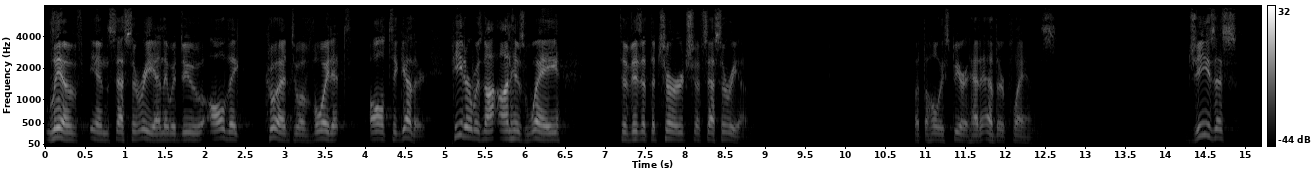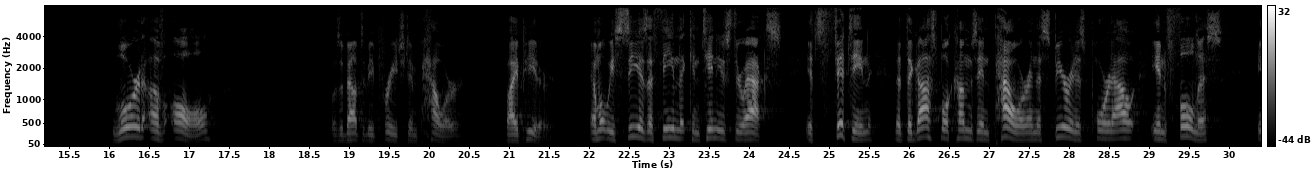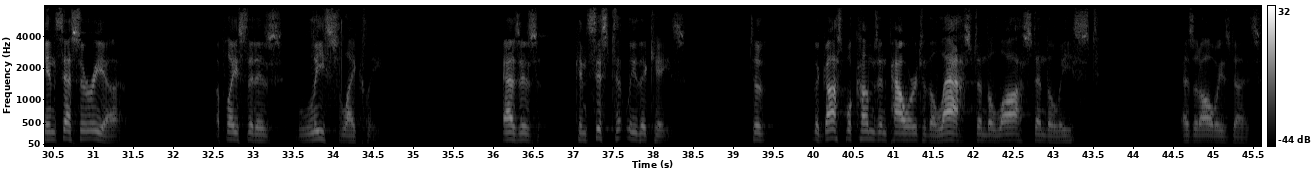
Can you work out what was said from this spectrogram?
live in Caesarea, and they would do all they could to avoid it altogether. Peter was not on his way to visit the church of Caesarea, but the Holy Spirit had other plans. Jesus Lord of all, was about to be preached in power by Peter. And what we see is a theme that continues through Acts. It's fitting that the gospel comes in power and the Spirit is poured out in fullness in Caesarea, a place that is least likely, as is consistently the case. To the gospel comes in power to the last and the lost and the least, as it always does.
